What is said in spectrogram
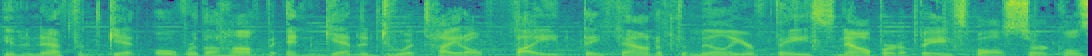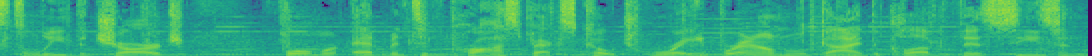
In an effort to get over the hump and get into a title fight, they found a familiar face in Alberta baseball circles to lead the charge. Former Edmonton Prospects coach Ray Brown will guide the club this season.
